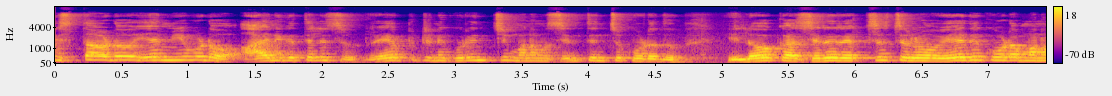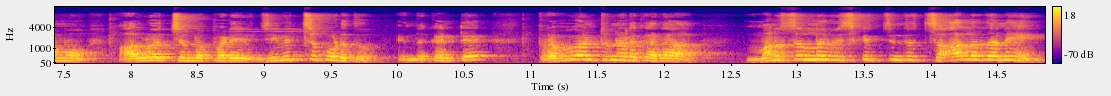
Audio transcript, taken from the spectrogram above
ఇస్తాడో ఏమి ఇవ్వడో ఆయనకు తెలుసు. రేపటిని గురించి మనము చింతించకూడదు. ఈ లోక శరీర చర్చలో ఏది కూడా మనము ఆలోచనలో పడి జీవించకూడదు. ఎందుకంటే ప్రభు అంటున్నాడు కదా మనసులను విసిగించింది చాలదని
